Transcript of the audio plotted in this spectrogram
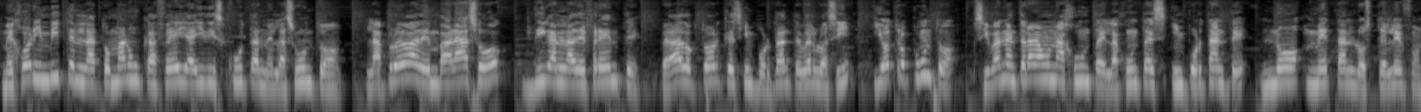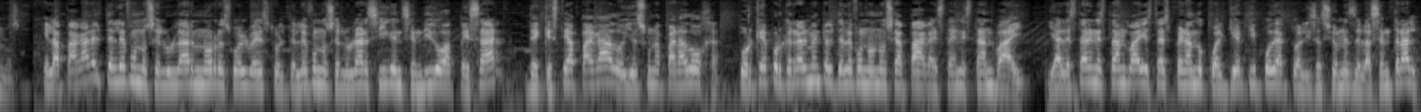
Mejor invítenla a tomar un café y ahí discutan el asunto. La prueba de embarazo, díganla de frente. ¿Verdad, doctor? Que es importante verlo así. Y otro punto, si van a entrar a una junta y la junta es importante, no metan los teléfonos. El apagar el teléfono celular no resuelve esto. El teléfono celular sigue encendido a pesar de que esté apagado y es una paradoja. ¿Por qué? Porque realmente el teléfono no se apaga, está en stand-by. Y al estar en stand-by está esperando cualquier tipo de actualizaciones de la central.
